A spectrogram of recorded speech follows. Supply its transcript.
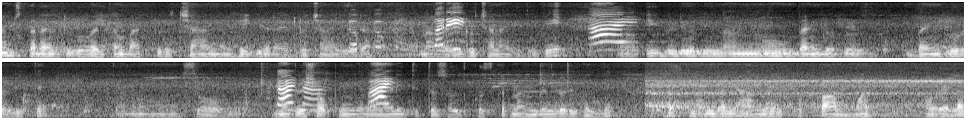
ನಮಸ್ಕಾರ ಎಲ್ರಿಗೂ welcome back to the channel. ಹೇಗಿದ್ದೀರಾ? ಎಲ್ಲರೂ ಚೆನ್ನಾಗಿದ್ದೀರಾ? ನಾವೆಲ್ಲರೂ ಚೆನ್ನಾಗಿದ್ದೀವಿ. ಈ ವಿಡಿಯೋಲಿ ನಾನು ಬೆಂಗಳೂರು ಬೆಂಗಳೂರಲ್ಲಿದ್ದೆ. ಸೊ ಮದುವೆ ಶಾಪಿಂಗ್ ಎಲ್ಲ ನಡೀತಿತ್ತು. ಸೊ ಅದಕ್ಕೋಸ್ಕರ ನಾನು ಬೆಂಗಳೂರಿಗೆ ಬಂದೆ. ಫಸ್ಟ್ ನಾನು ಬಂದೆ ಆಮೇಲೆ ಪಪ್ಪ ಅಮ್ಮ ಅವರೆಲ್ಲ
